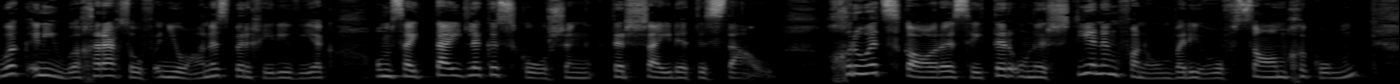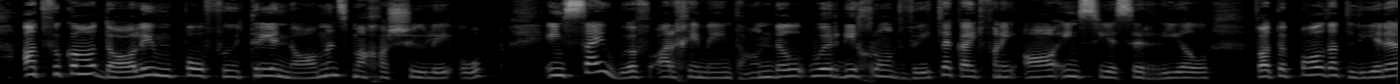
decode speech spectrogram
ook in die Hooggeregshof in Johannesburg hierdie week om sy tydelike skorsing tersyde te stel. Groot skares het ter ondersteuning van hom by die hof saamgekom. Advokaat Dali Mpofu tree namens Magashule op en sy hoofargument handel oor die grondwetlikheid van die ANC se reël wat bepaal dat lede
